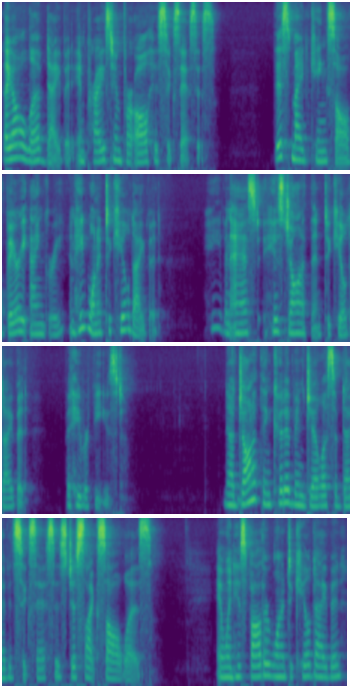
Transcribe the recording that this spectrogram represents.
They all loved David and praised him for all his successes. This made King Saul very angry, and he wanted to kill David. He even asked his Jonathan to kill David, but he refused. Now, Jonathan could have been jealous of David's successes just like Saul was. And when his father wanted to kill David,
